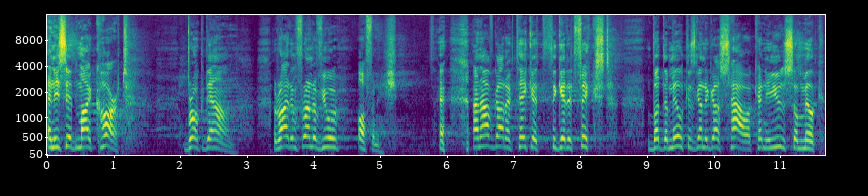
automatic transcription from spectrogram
And he said, My cart broke down right in front of your orphanage. and I've got to take it to get it fixed. But the milk is going to go sour. Can you use some milk?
